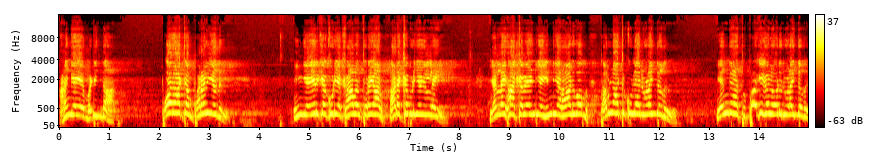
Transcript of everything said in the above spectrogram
அங்கேயே மடிந்தார் போராட்டம் பரவியது. இங்கே இருக்கக்கூடிய காவல்துறையால் அடக்க முடியவில்லை. எல்லை காக்க வேண்டிய இந்திய ராணுவம் தமிழ்நாட்டுக்குள்ளே நுழைந்தது. எந்திர துப்பாக்கிகளோடு நுழைந்தது.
